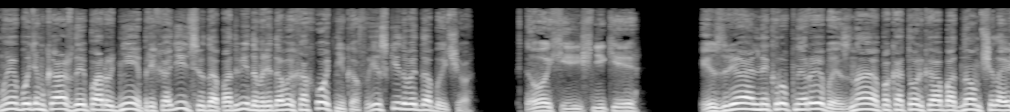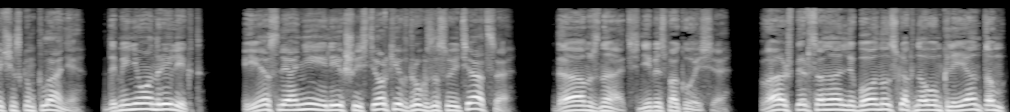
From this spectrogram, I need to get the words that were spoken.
Мы будем каждые пару дней приходить сюда под видом рядовых охотников и скидывать добычу». «Кто хищники?» «Из реальной крупной рыбы знаю пока только об одном человеческом клане. Доминион Реликт. Если они или их шестерки вдруг засуетятся... Дам знать, не беспокойся. Ваш персональный бонус как новым клиентам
